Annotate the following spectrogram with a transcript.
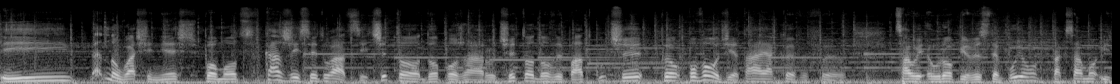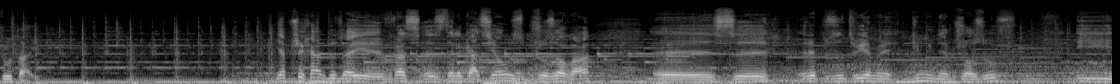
i będą właśnie nieść pomoc w każdej sytuacji, czy to do pożaru, czy to do wypadku, czy po, powodzie, tak jak w, w całej Europie występują, tak samo i tutaj. Ja przyjechałem tutaj wraz z delegacją z Brzozowa. e, Z, reprezentujemy gminę Brzozów i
